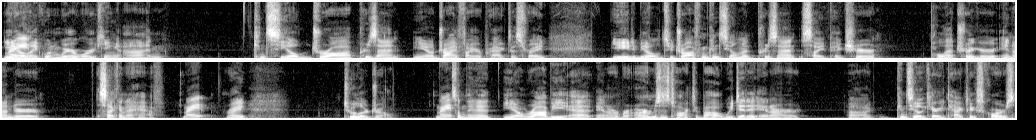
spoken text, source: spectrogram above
You right. know like when we're working on concealed draw present you know dry fire practice right? You need to be able to draw from concealment present sight picture pull that trigger in under a second and a half. Right. Right? Tueller drill. Right. Something that you know robbie at ann arbor arms has talked about. We did it in our uh, concealed carry tactics course,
